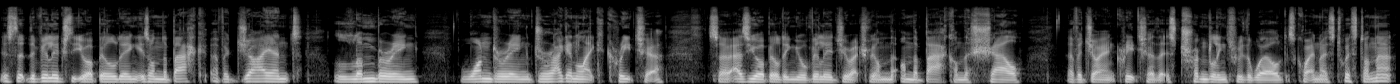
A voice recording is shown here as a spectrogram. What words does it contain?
is that the village that you are building is on the back of a giant, lumbering, wandering, dragon like creature. So as you're building your village, you're actually on the, on the back, on the shell of a giant creature that is trundling through the world. It's quite a nice twist on that.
